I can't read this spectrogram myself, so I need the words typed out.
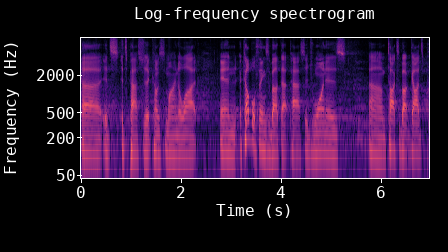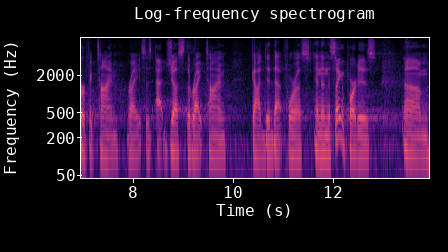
Uh, it's it's a passage that comes to mind a lot, and a couple things about that passage. One is um, talks about God's perfect time, right? It says at just the right time, God did that for us, and then the second part is. Um,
